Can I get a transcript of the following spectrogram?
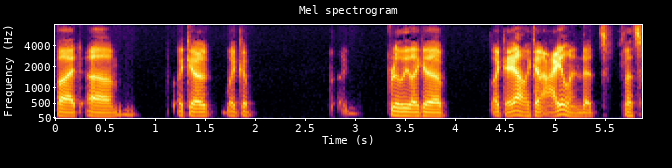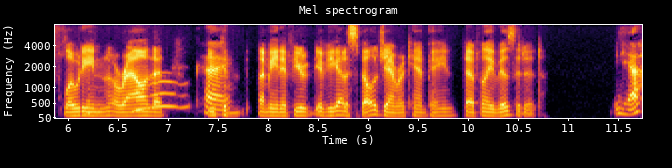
but um, like a like a really like a like a, yeah like an island that's that's floating around that Oh, you okay. could. I mean, if you if you got a Spelljammer campaign, definitely visit it. Yeah.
